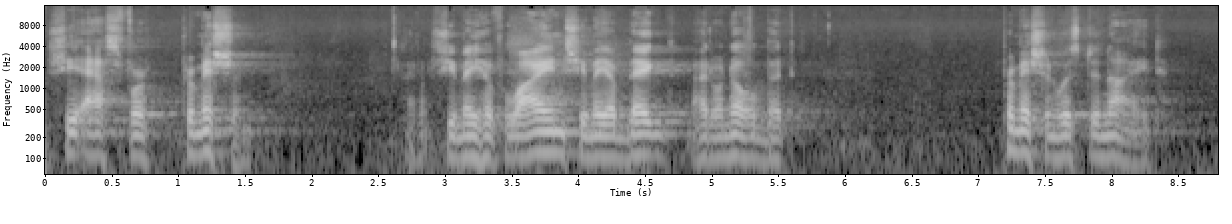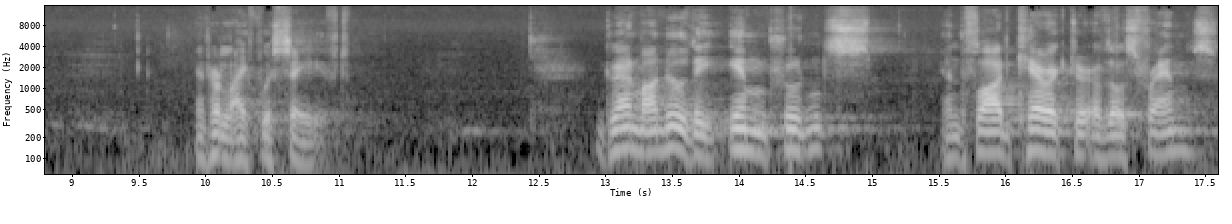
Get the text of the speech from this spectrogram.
She asked for permission. she may have whined, she may have begged, I don't know, but permission was denied. And her life was saved. Grandma knew the imprudence and the flawed character of those friends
